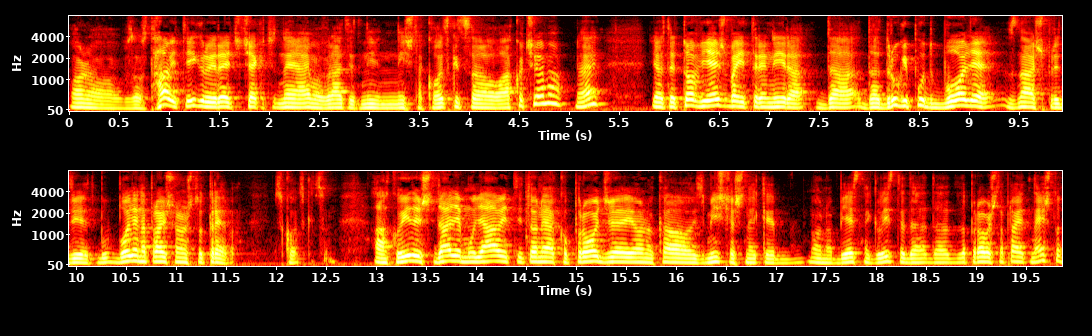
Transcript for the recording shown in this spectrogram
ono, zaustaviti igru i reći čekaj, ne, ajmo vratiti ni, ništa kockica, ovako ćemo, ne? Jer te to vježba i trenira da, da drugi put bolje znaš predvidjeti, bolje napraviš ono što treba s kockicom ako ideš dalje muljaviti, to nekako prođe i ono kao izmišljaš neke ono bijesne gliste da, da, da probaš napraviti nešto,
